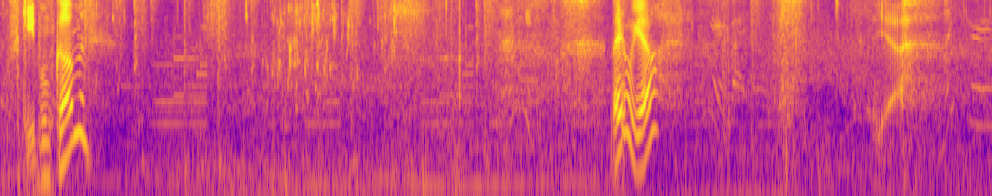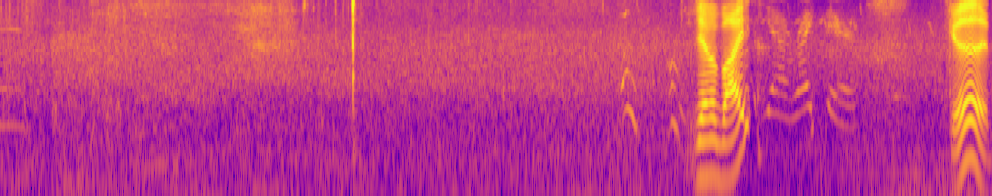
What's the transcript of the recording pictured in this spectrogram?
Let's keep them coming. There we go. Yeah. Did you have a bite? yeah, right there. Good.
